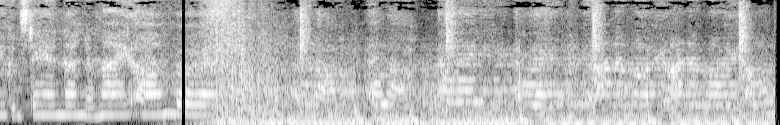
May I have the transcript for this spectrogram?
You can stand under my umbrella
